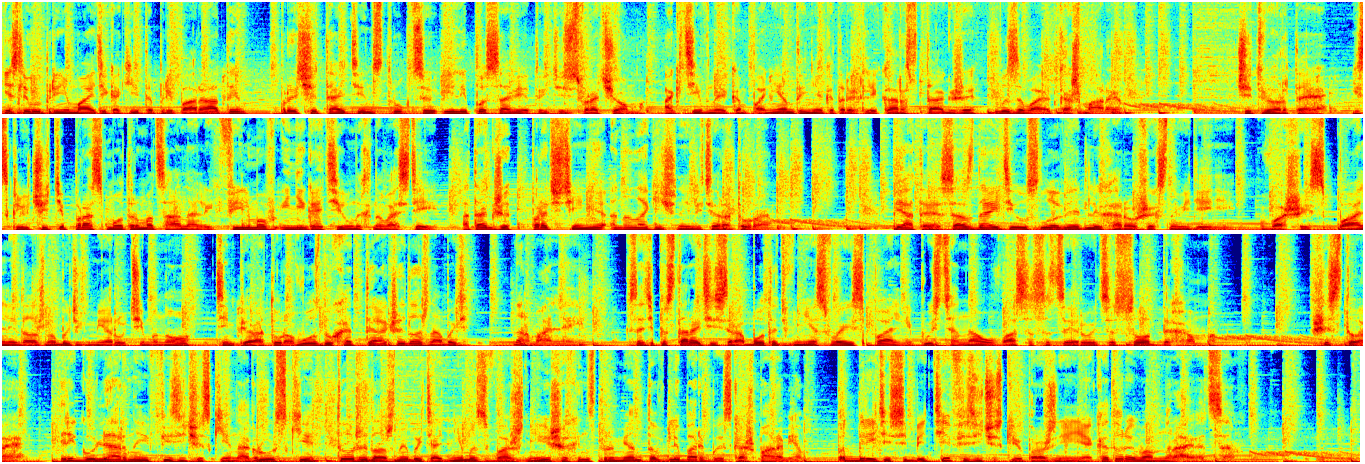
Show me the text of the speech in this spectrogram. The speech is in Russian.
Если вы принимаете какие-то препараты, прочитайте инструкцию или посоветуйтесь с врачом. Активные компоненты некоторых лекарств также вызывают кошмары. Четвертое. Исключите просмотр эмоциональных фильмов и негативных новостей, а также прочтение аналогичной литературы. Пятое. Создайте условия для хороших сновидений. В вашей спальне должно быть в меру темно, температура воздуха также должна быть нормальной. Кстати, постарайтесь работать вне своей спальни, пусть она у вас ассоциируется с отдыхом. Шестое. Регулярные физические нагрузки тоже должны быть одним из важнейших инструментов для борьбы с кошмарами. Подберите себе те физические упражнения, которые вам нравятся.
